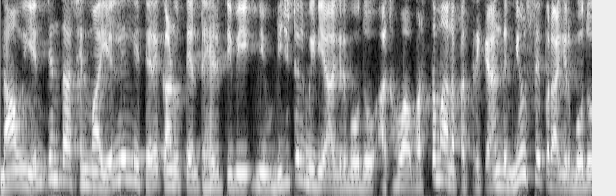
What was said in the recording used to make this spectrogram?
ನಾವು ಎಂತೆಂಥ ಸಿನಿಮಾ ಎಲ್ಲೆಲ್ಲಿ ತೆರೆ ಕಾಣುತ್ತೆ ಅಂತ ಹೇಳ್ತೀವಿ. ನೀವು ಡಿಜಿಟಲ್ ಮೀಡಿಯಾ ಆಗಿರ್ಬೋದು ಅಥವಾ ವರ್ತಮಾನ ಪತ್ರಿಕೆ ಅಂದ್ರೆ ನ್ಯೂಸ್ ಪೇಪರ್ ಆಗಿರ್ಬೋದು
